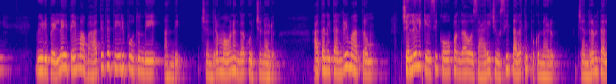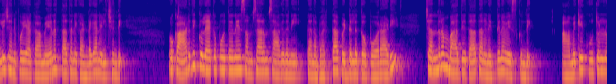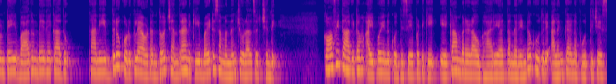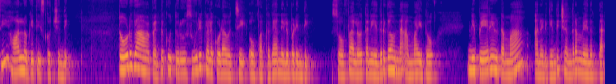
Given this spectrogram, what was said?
వీడి పెళ్ళైతే మా బాధ్యత తీరిపోతుంది అంది. చంద్రం మౌనంగా కూర్చున్నాడు. అతని తండ్రి మాత్రం చెల్లెలికేసి కోపంగా ఓసారి చూసి తల తిప్పుకున్నాడు. చంద్రం తల్లి చనిపోయాక మేనత్త అతనికి అండగా నిలిచింది. ఒక ఆడదిక్కు లేకపోతేనే సంసారం సాగదని తన భర్త బిడ్డలతో పోరాడి చంద్రం బాధ్యత తన నెత్తిన వేసుకుంది. ఆమెకే కూతుళ్ళుంటే ఈ బాధ ఉండేదే కాదు. కానీ ఇద్దరూ కొడుకులే అవటంతో చంద్రానికి బయట సంబంధం చూడాల్సి వచ్చింది కాఫీ తాగటం అయిపోయిన కొద్దిసేపటికి ఏకాంబరరావు భార్య తన రెండో కూతురి అలంకరణ పూర్తి చేసి హాల్లోకి తీసుకొచ్చింది. తోడుగా ఆమె పెద్ద కూతురు సూర్యకళ కూడా వచ్చి ఓ పక్కగా నిలబడింది. సోఫాలో తన ఎదురుగా ఉన్న అమ్మాయితో నీ పేరేమిటమ్మా? అని అడిగింది చంద్రం మేనత్త.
